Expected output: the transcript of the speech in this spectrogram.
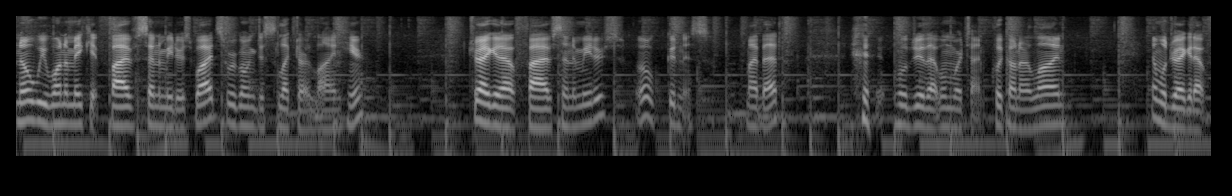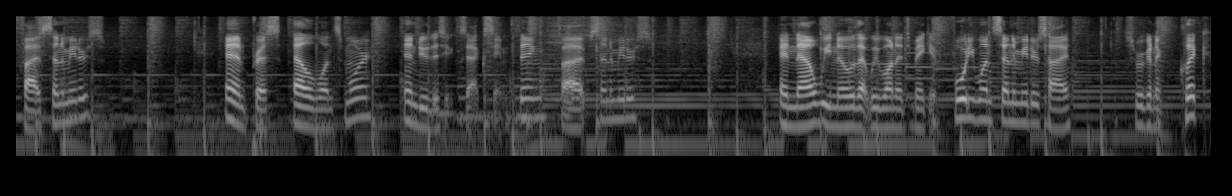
know we want to make it 5 centimeters wide, so we're going to select our line here. Drag it out 5 centimeters. Oh, goodness. My bad. we'll do that one more time. Click on our line, and we'll drag it out 5 centimeters and press L once more and do this exact same thing, 5 centimeters. And now we know that we wanted to make it 41 centimeters high. So we're going to click,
